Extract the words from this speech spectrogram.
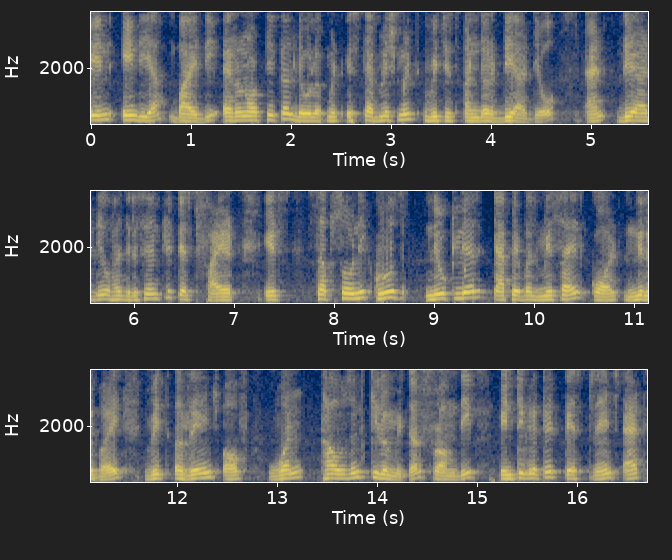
in India by the Aeronautical Development Establishment which is under DRDO and DRDO has recently test fired its subsonic cruise nuclear capable missile called Nirbhay with a range of 1000 km from the integrated test range at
